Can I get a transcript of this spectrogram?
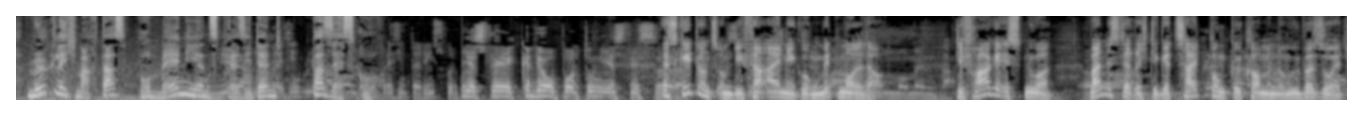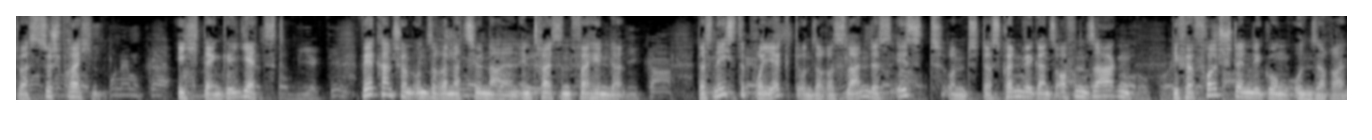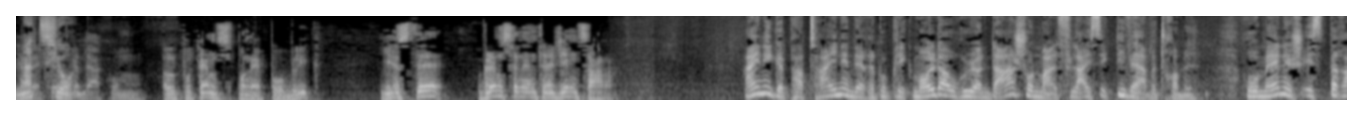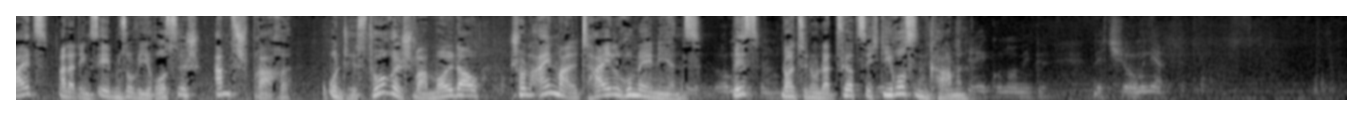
Möglich macht das Rumäniens Präsident Basescu. Es geht uns um die Vereinigung mit Moldau. Die Frage ist nur, wann ist der richtige Zeitpunkt gekommen, um über so etwas zu sprechen? Ich denke jetzt. Wer kann schon unsere nationalen Interessen verhindern? Das nächste Projekt unseres Landes ist, und das können wir ganz offen sagen, die Vervollständigung unserer Nation. Einige Parteien in der Republik Moldau rühren da schon mal fleißig die Werbetrommel. Rumänisch ist bereits, allerdings ebenso wie Russisch, Amtssprache. Und historisch war Moldau schon einmal Teil Rumäniens, bis 1940 die Russen kamen.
